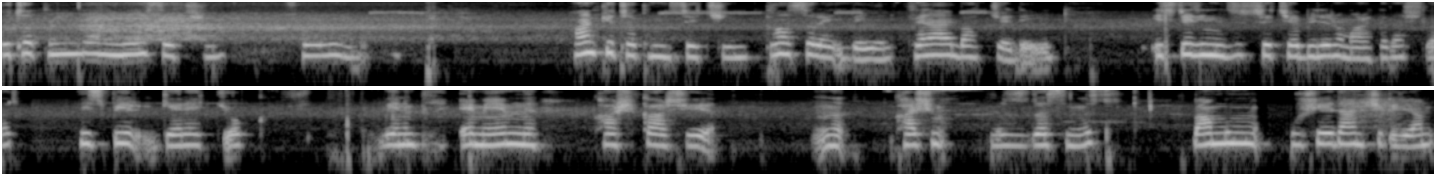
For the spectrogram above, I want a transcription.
Bu takımdan neyi seçeyim? Söyleyeyim bakayım. Hangi takımı seçeyim? Galatasaray değil, Fenerbahçe değil. İstediğinizi seçebilirim arkadaşlar. Hiçbir gerek yok. Benim emeğimle karşı karşıya karşımızdasınız. Ben bu, bu şeyden çıkacağım.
